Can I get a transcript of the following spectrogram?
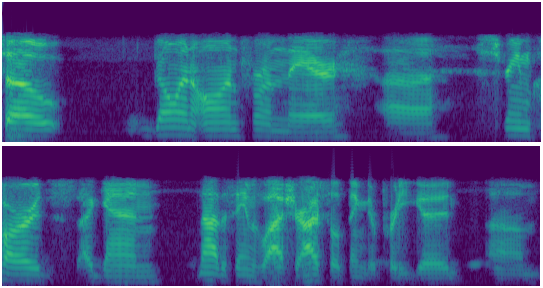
So going on from there, uh, Scream cards again, not the same as last year. I still think they're pretty good. Um,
